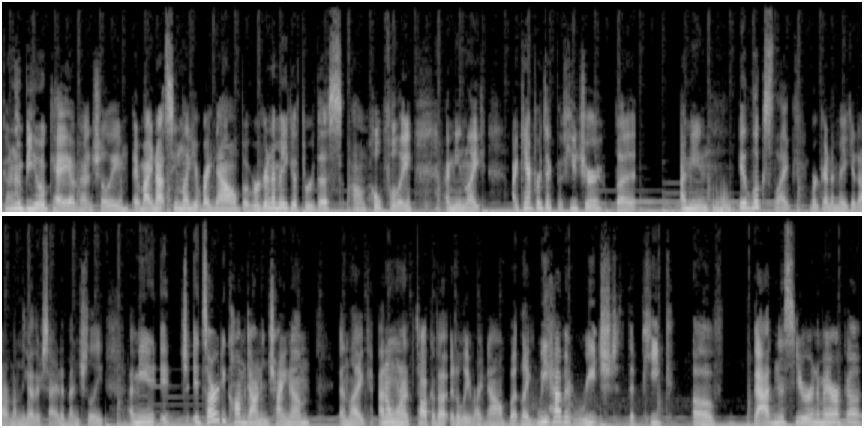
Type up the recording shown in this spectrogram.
gonna be okay eventually. It might not seem like it right now, but we're gonna make it through this, um, hopefully. I mean, like, I can't predict the future, but I mean, it looks like we're gonna make it out on the other side eventually. I mean, it it's already calmed down in China, and like, I don't want to talk about Italy right now, but like, we haven't reached the peak of badness here in America.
